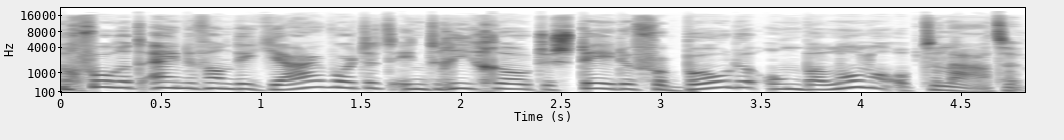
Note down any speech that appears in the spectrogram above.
Nog voor het einde van dit jaar wordt het in drie grote steden verboden om ballonnen op te laten.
